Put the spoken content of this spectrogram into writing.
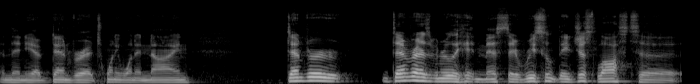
And then you have Denver at 21 and 9. Denver Denver has been really hit and miss. They recently they just lost to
